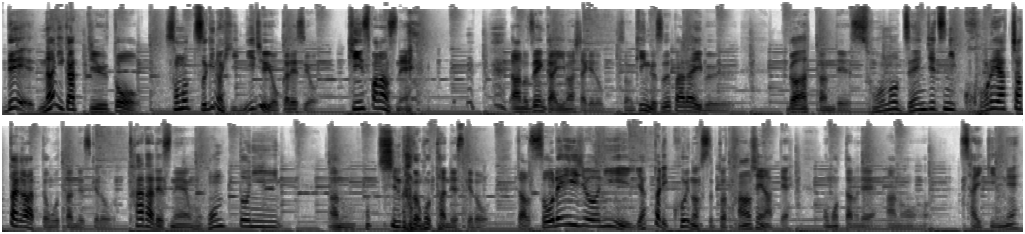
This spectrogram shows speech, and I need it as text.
で何かっていうとその次の日24日ですよ。金スパなんですね。あの前回言いましたけどそのキングスーパーライブがあったんでその前日にこれやっちゃったかって思ったんですけどただですねもう本当にあの死ぬかと思ったんですけどただそれ以上にやっぱりこういうのすると楽しいなって思ったのであの最近ね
